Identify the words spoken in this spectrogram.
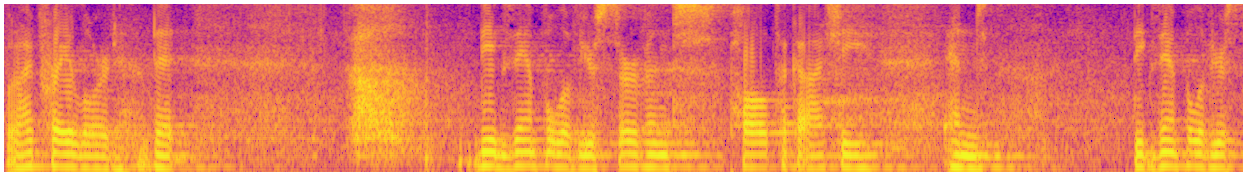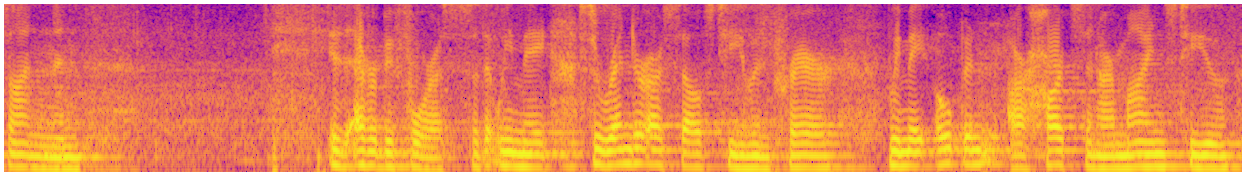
but I pray, Lord, that the example of your servant, Paul Takashi, and the example of your son and is ever before us so that we may surrender ourselves to you in prayer we may open our hearts and our minds to you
